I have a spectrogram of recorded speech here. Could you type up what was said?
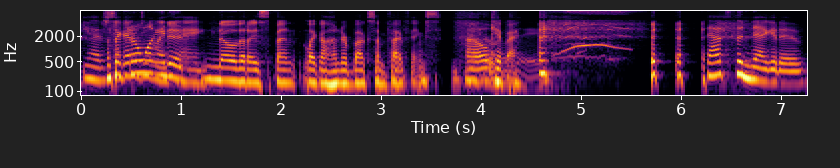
Yeah, I was like, "I don't want you to know that I spent like a 100 bucks on five things." Oh. Okay, bye. That's the negative.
